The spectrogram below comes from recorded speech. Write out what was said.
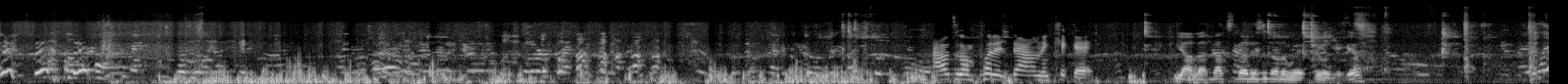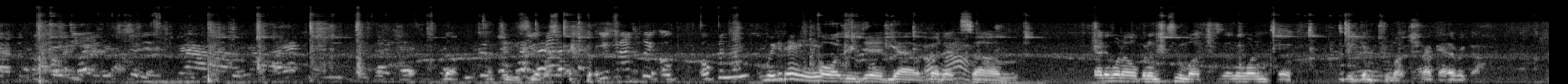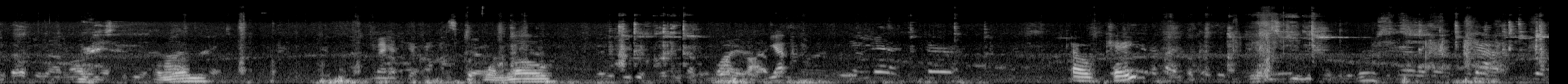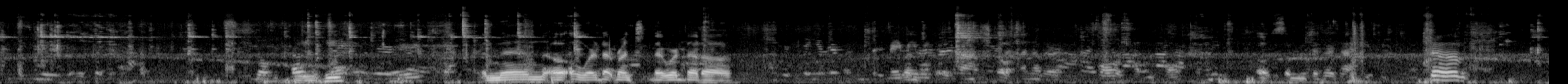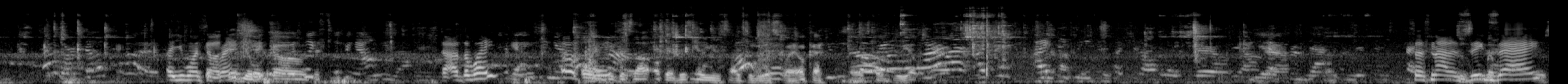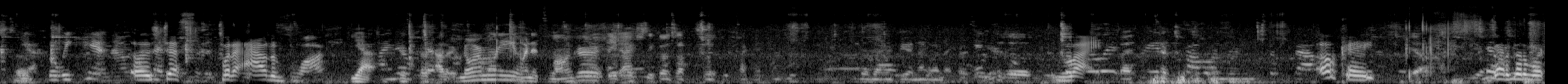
I was gonna put it down and kick it. Yeah, that, that's that is another way of doing it. Yeah. No, it's actually easier this way. You can actually op- open them. We did. Oh, we did, yeah, but wow. it's um, I didn't want to open them too much because I didn't want them to weaken too much. Okay, there we go. All right, and then let's put one low. Yep. Okay. Let's do this one reverse. Mhm. And then, uh, oh, where'd that wrench? That where'd that uh? Maybe we could um, go another hole at the wall. Oh, some. Because there's that easy. The. Oh, you want the So wrench this the go this other way? Yeah. Oh, Okay. because that. Okay, this one you decide to do this way. Okay, so let's go do yep. I think we need push it all the way through. Yeah. Yeah. From that, from this end. So it's not a Just zigzag, Yeah, but we can't now. or it's just for the outer. block. Yeah. I know. for the outer- Normally, when it's longer, it actually goes up to the second one. So there would be another one that goes here. Right. But Create a problem when the spouse- Okay. Yeah. Gotta go to work.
